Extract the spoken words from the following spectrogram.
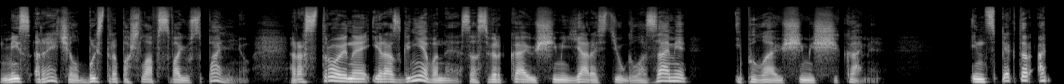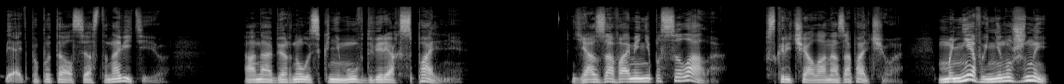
Мисс Рэчел быстро пошла в свою спальню, расстроенная и разгневанная, со сверкающими яростью глазами и пылающими щеками. Инспектор опять попытался остановить ее. Она обернулась к нему в дверях спальни. «Я за вами не посылала!» — вскричала она запальчиво. «Мне вы не нужны!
